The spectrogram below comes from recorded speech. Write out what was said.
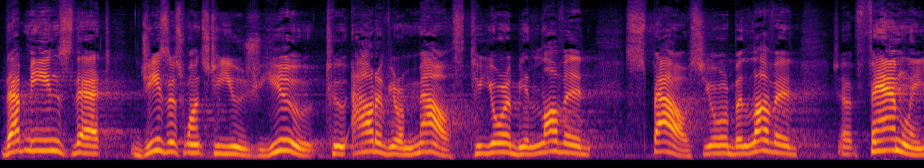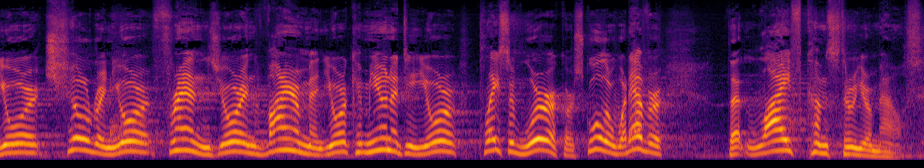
That means that Jesus wants to use you to, out of your mouth, to your beloved spouse, your beloved family, your children, your friends, your environment, your community, your place of work or school or whatever that life comes through your mouth.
